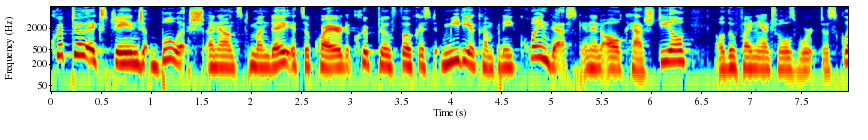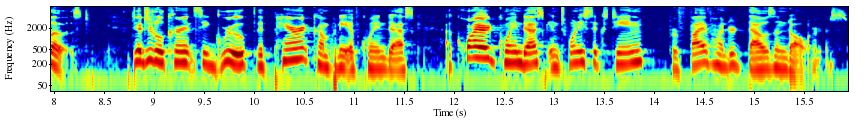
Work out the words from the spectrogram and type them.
Crypto exchange Bullish announced Monday it's acquired crypto focused media company Coindesk in an all cash deal, although financials weren't disclosed. Digital Currency Group, the parent company of Coindesk, acquired Coindesk in 2016 for $500,000.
